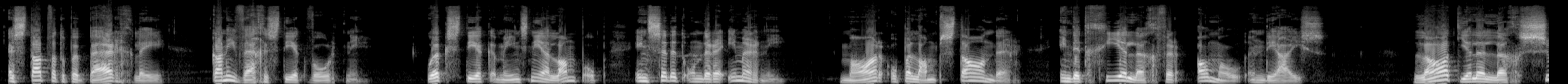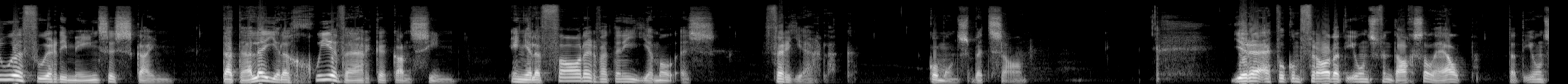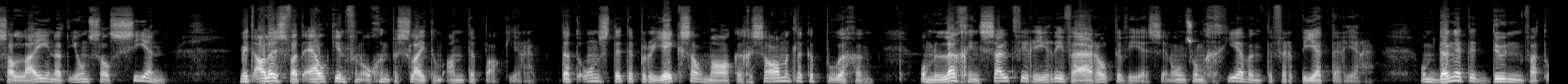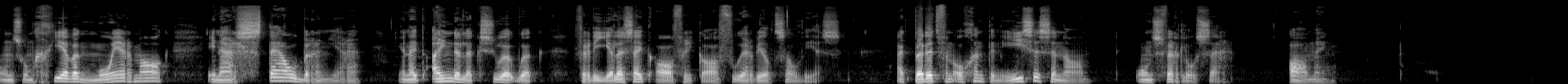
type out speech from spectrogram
'n Stad wat op 'n berg lê, kan nie weggesteek word nie. Ook steek 'n mens nie 'n lamp op en sit dit onder 'n emmer nie, maar op 'n lampstaander en dit gee lig vir almal in die huis. Laat julle lig so voor die mense skyn dat hulle julle goeie werke kan sien en julle Vader wat in die hemel is verheerlik. Kom ons bid saam. Here, ek wil kom vra dat U ons vandag sal help dat U ons sal lei en dat U ons sal seën met alles wat elkeen vanoggend besluit om aan te pak, Here. Dat ons dit 'n projek sal maak, 'n gesamentlike poging om lig en sout vir hierdie wêreld te wees en ons omgewing te verbeter, Here. Om dinge te doen wat ons omgewing mooier maak en herstel bring, Here. En uiteindelik so ook vir die hele Suid-Afrika 'n voorbeeld sal wees. Ek bid dit vanoggend in Jesus se naam, ons verlosser. Amen.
